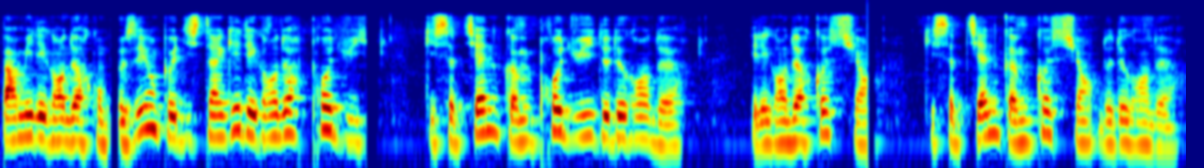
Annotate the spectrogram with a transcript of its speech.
Parmi les grandeurs composées, on peut distinguer les grandeurs produits, qui s'obtiennent comme produits de deux grandeurs, et les grandeurs quotients, qui s'obtiennent comme quotients de deux grandeurs.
